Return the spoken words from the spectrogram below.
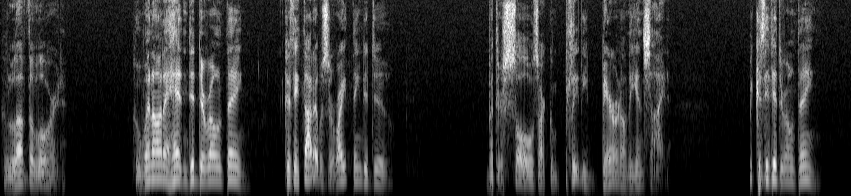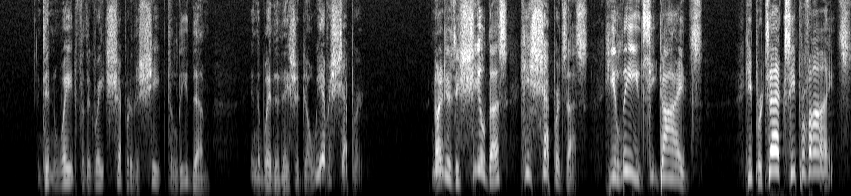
who love the Lord who went on ahead and did their own thing because they thought it was the right thing to do. But their souls are completely barren on the inside because they did their own thing. Didn't wait for the great shepherd of the sheep to lead them in the way that they should go. We have a shepherd. Not only does he shield us, he shepherds us. He leads, he guides, he protects, he provides.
